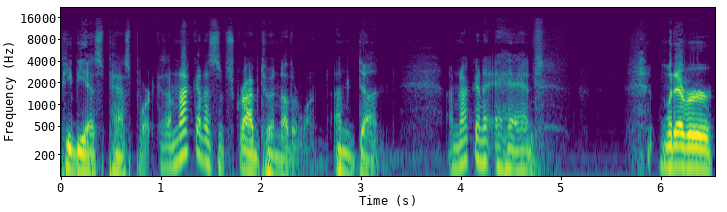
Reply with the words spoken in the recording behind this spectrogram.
PBS Passport, because I'm not going to subscribe to another one. I'm done. I'm not going to add. whatever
